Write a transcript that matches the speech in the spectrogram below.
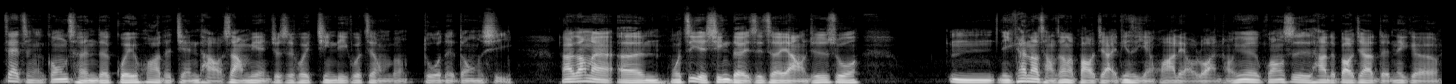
在整个工程的规划的检讨上面，就是会经历过这样多的东西。那当然，嗯，我自己的心得也是这样，就是说。嗯，你看到厂商的报价一定是眼花缭乱哈，因为光是他的报价的那个，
